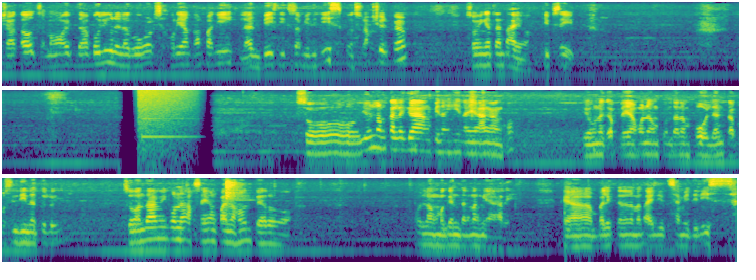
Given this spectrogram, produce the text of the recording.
Shout out sa mga OFW na nag-work sa Korean company, land-based dito sa Middle East, construction firm. So ingat lang tayo. Keep safe. So, yun lang talaga ang pinanghinayangan ko. Yung nag-apply ako ng punta ng Poland tapos hindi natuloy. So, ang dami kong naaksayang panahon pero walang magandang nangyari. Kaya balik na naman tayo dito sa Middle East.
